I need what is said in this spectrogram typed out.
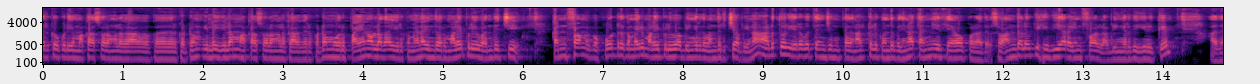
இருக்கக்கூடிய மக்காசோளங்களுக்காக இருக்கட்டும் இல்லை இளம் மக்காசோளங்களுக்காக இருக்கட்டும் ஒரு பயனுள்ளதாக இருக்கும். ஏன்னா இந்த ஒரு மழைப்பொழிவு வந்துச்சு. கன்ஃபார்ம் இப்போ போட்டிருக்க மாதிரி மழைப்பொழிவு அப்படிங்கிறது வந்துருச்சு அப்படின்னா அடுத்த ஒரு இருபத்தஞ்சு முப்பது நாட்களுக்கு வந்து பார்த்திங்கன்னா தண்ணீர் தேவைப்படாது. ஸோ அந்த அளவுக்கு ஹெவியாக ரெயின்ஃபால் அப்படிங்கிறது இருக்குது அது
